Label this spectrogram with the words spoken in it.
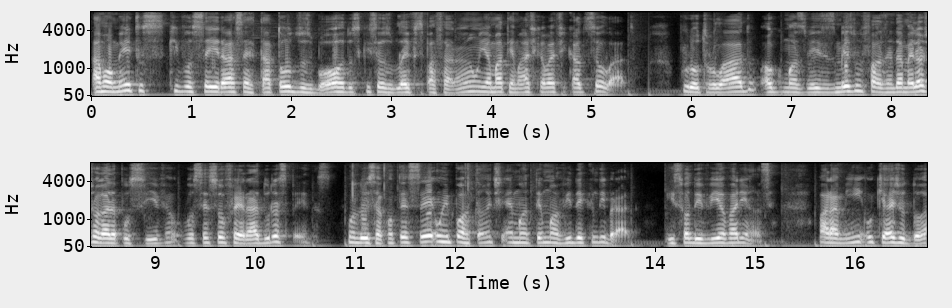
Há momentos que você irá acertar todos os bordos, que seus bluffs passarão e a matemática vai ficar do seu lado. Por outro lado, algumas vezes, mesmo fazendo a melhor jogada possível, você sofrerá duras perdas. Quando isso acontecer, o importante é manter uma vida equilibrada. Isso alivia a variância. Para mim, o que ajudou,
